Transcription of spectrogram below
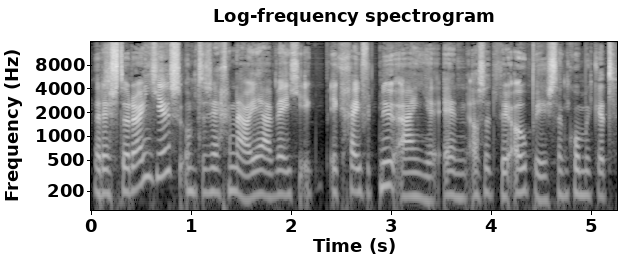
restaurantjes. Om te zeggen: Nou ja, weet je, ik, ik geef het nu aan je. En als het weer open is, dan kom ik het,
